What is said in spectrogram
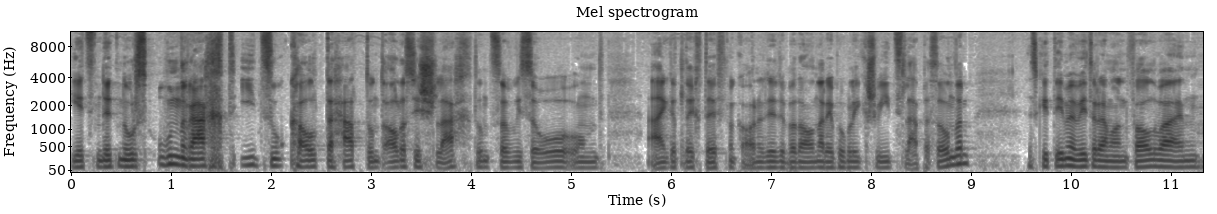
jetzt nicht nur das Unrecht Einzug gehalten hat und alles ist schlecht und sowieso und eigentlich darf man gar nicht in der Bananenrepublik Schweiz leben, sondern es gibt immer wieder einmal einen Fall, wo einem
